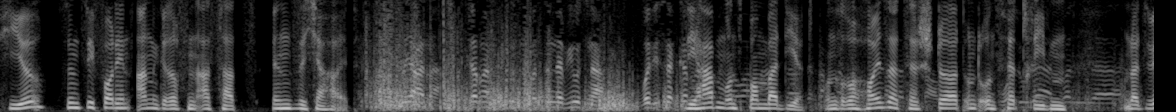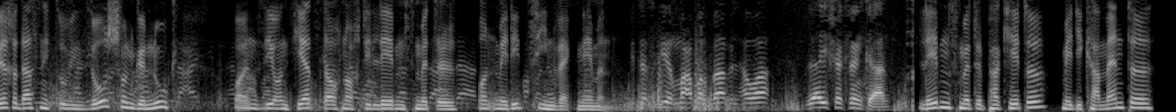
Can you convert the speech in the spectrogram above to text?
Hier sind sie vor den Angriffen Assads in Sicherheit. Sie haben uns bombardiert, unsere Häuser zerstört und uns vertrieben. Und als wäre das nicht sowieso schon genug, wollen sie uns jetzt auch noch die Lebensmittel und Medizin wegnehmen. Lebensmittelpakete, Medikamente,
